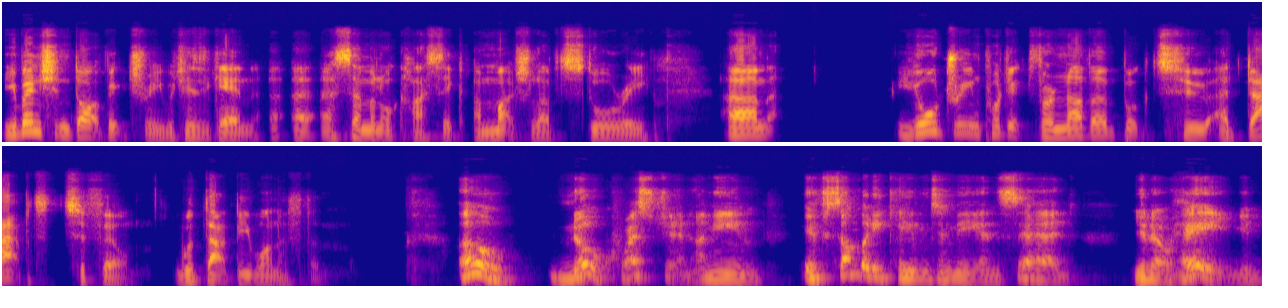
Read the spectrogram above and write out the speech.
you mentioned Dark Victory, which is again a, a seminal classic, a much loved story. Um, your dream project for another book to adapt to film would that be one of them? Oh, no question. I mean, if somebody came to me and said, you know, hey, you,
